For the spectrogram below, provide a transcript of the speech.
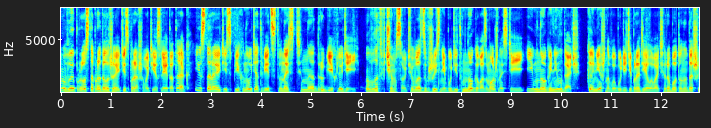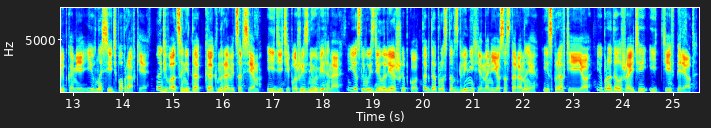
Вы просто продолжаете спрашивать, если это так, и стараетесь спихнуть ответственность на других людей. Вот в чем суть. У вас в жизни будет много возможностей и много неудач. Конечно, вы будете проделывать работу над ошибками и вносить поправки. Одеваться не так, как нравится всем. Идите по жизни уверенно. Если вы сделали ошибку, тогда просто взгляните на нее со стороны, исправьте ее и продолжайте идти вперед.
